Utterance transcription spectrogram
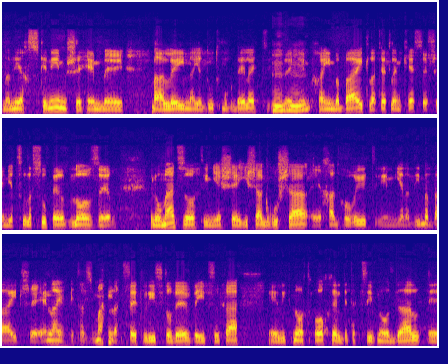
נניח זקנים שהם אה, בעלי ניידות מוגבלת, mm-hmm. והם חיים בבית, לתת להם כסף שהם יצאו לסופר לא עוזר. לעומת זאת, אם יש אישה גרושה, אה, חד-הורית, עם ילדים בבית, שאין לה את הזמן לצאת ולהסתובב, והיא צריכה אה, לקנות אוכל בתקציב מאוד דל, אה,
